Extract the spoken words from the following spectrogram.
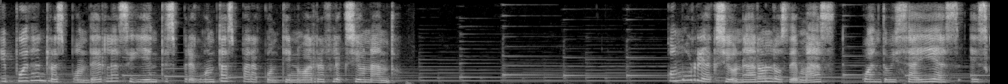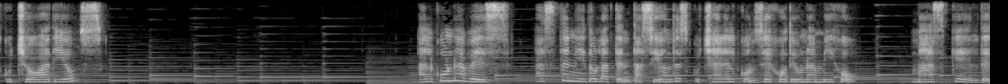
y puedan responder las siguientes preguntas para continuar reflexionando. ¿Cómo reaccionaron los demás cuando Isaías escuchó a Dios? ¿Alguna vez has tenido la tentación de escuchar el consejo de un amigo más que el de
